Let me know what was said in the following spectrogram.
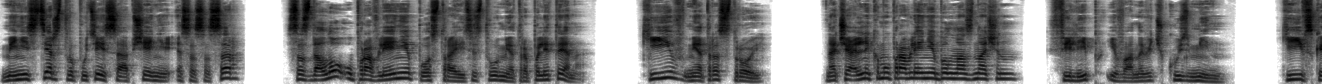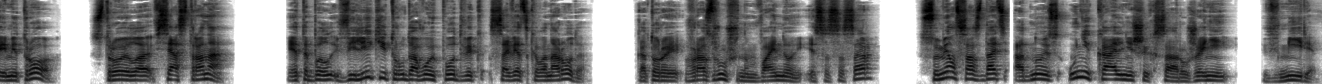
Министерство путей сообщения СССР создало управление по строительству метрополитена. Киев Метрострой. Начальником управления был назначен Филипп Иванович Кузьмин. Киевское метро строила вся страна. Это был великий трудовой подвиг советского народа, который в разрушенном войной СССР сумел создать одно из уникальнейших сооружений в мире.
